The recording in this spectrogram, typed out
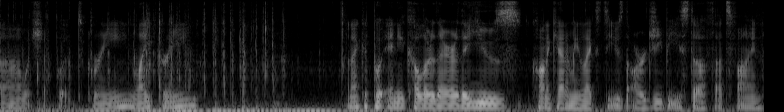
uh, what should I put? Green, light green. And I could put any color there. They use, Khan Academy likes to use the RGB stuff, that's fine.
